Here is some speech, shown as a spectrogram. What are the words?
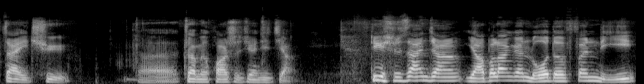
再去呃专门花时间去讲。第十三章亚伯拉跟罗德分离，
